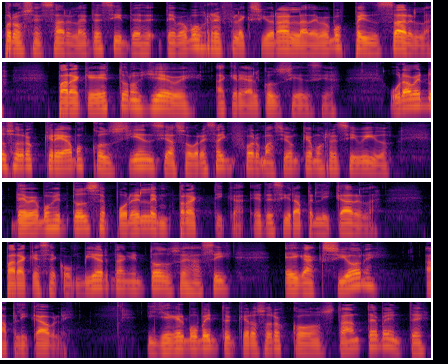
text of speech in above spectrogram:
procesarla, es decir, debemos reflexionarla, debemos pensarla para que esto nos lleve a crear conciencia. Una vez nosotros creamos conciencia sobre esa información que hemos recibido, debemos entonces ponerla en práctica, es decir, aplicarla para que se conviertan entonces así en acciones aplicables. Y llega el momento en que nosotros constantemente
